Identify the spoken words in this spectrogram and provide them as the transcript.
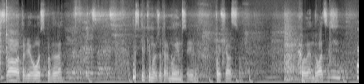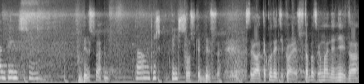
Слава тобі, Господи. Да? А скільки ми вже тренуємося, Юль, по часу? Хвилин 20? Та більше. Більше? Та, трошки більше. Трошки більше. Серега, а ти куди тікаєш? В тебе згинання ніг, да?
